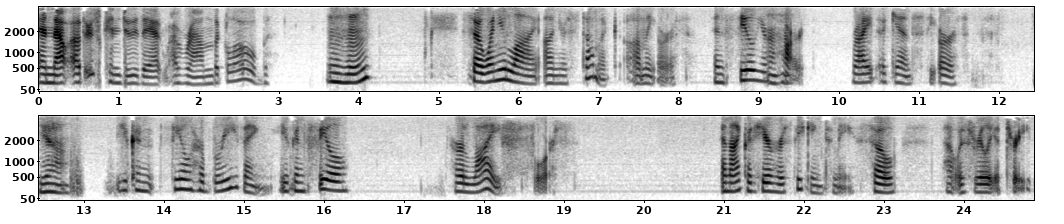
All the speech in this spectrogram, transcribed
And now others can do that around the globe. Mhm. So when you lie on your stomach on the earth and feel your Uh-huh. heart right against the earth, Yeah. you can feel her breathing. You can feel her life force. And I could hear her speaking to me. So that was really a treat.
